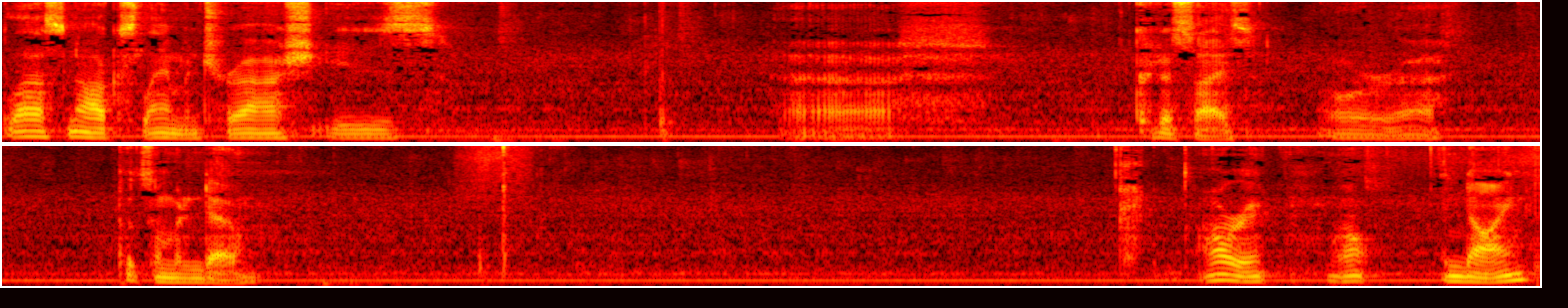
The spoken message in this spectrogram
blast, knock, slam, and trash is uh, criticize or uh, put someone down. All right, well, a nine.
